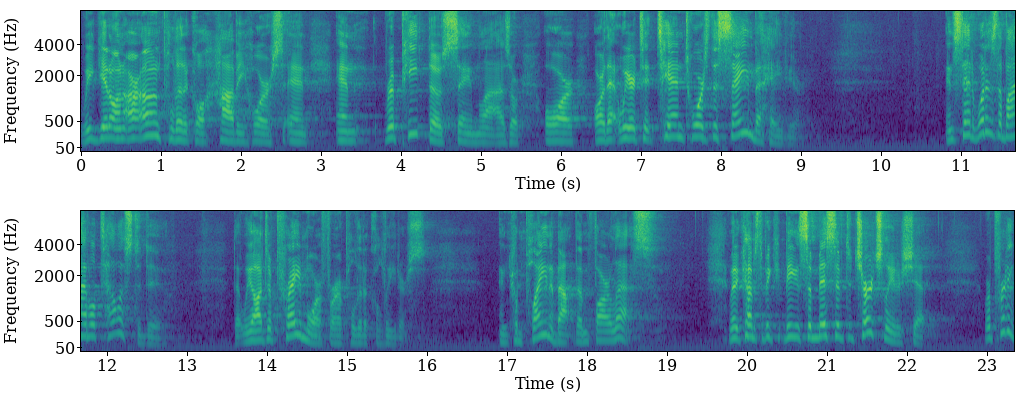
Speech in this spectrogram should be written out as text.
We get on our own political hobby horse and, and repeat those same lies or, or, or that we are to tend towards the same behavior. Instead, what does the Bible tell us to do? That we ought to pray more for our political leaders and complain about them far less. When it comes to be, being submissive to church leadership, we're pretty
